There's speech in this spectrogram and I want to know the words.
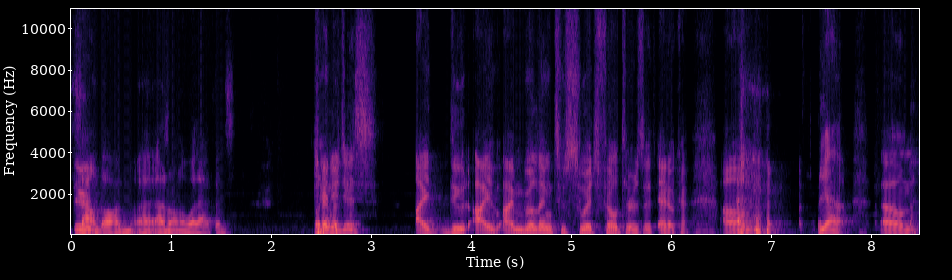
dude, Sound on? I, I don't know what happens. can you just? I, dude, I, I'm willing to switch filters. It, and okay, um, yeah. Um,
